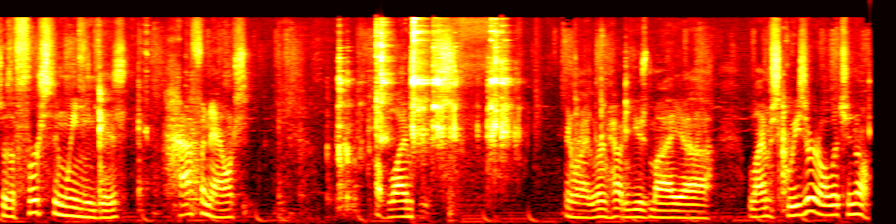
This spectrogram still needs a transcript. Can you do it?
So the first thing we need is half an ounce of lime juice. And when I learn how to use my uh, lime squeezer, I'll let you know.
